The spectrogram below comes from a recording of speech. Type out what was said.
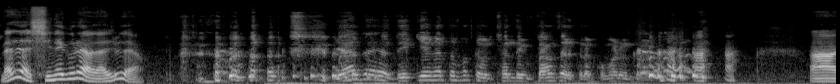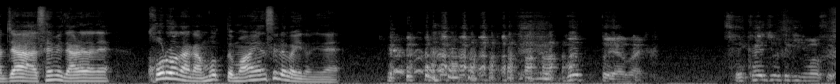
なぜなだよ、死ねぐらいは大丈夫だよ。やだよ出来上がったばっかりチャンネルバンされたら困るんだよ ああ、じゃあ、せめてあれだね。コロナがもっと蔓延すればいいのにね。もっとやばい世界中的にいますよ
